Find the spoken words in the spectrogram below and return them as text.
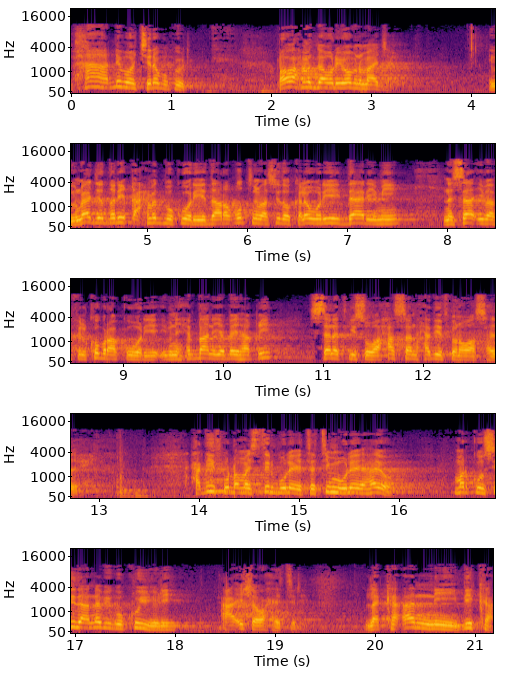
Maxaa dhiboo jira buu ku yidhi? Rawa axmed baa wariye ibnu maaja. Ibnu maaja dariiqa axmed buu ku wariyey. Daara qutni nasaa'i baa fi lkubra ku wariyey ibni xibbaan iyo bayhaqi sanadkiisu waa xasan xadiidkuna waa saxiix. Xadiidku dhammaystir buu leeyahy tatimuu leeyahayo markuu sidaa nebigu ku yidhi caaisha waxay tidhi lakaannii bika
